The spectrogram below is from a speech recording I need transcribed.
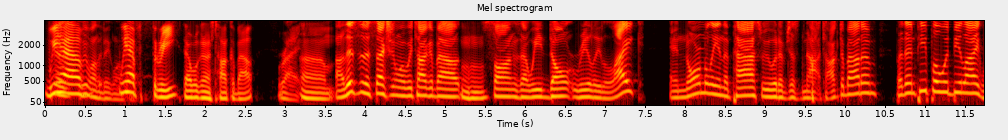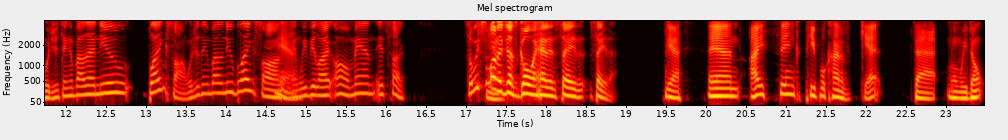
we have we want the big one we have three that we're going to talk about. Right. Um, Uh, this is a section where we talk about Mhm. songs that we don't really like. And normally in the past, we would have just not talked about them. But then people would be like, What'd you think about that new blank song? What do you think about the new blank song? Yeah. And we'd be like, oh man, it sucked. So we just Yeah. want to just go ahead and say say that. Yeah. And I think people kind of get that when we don't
